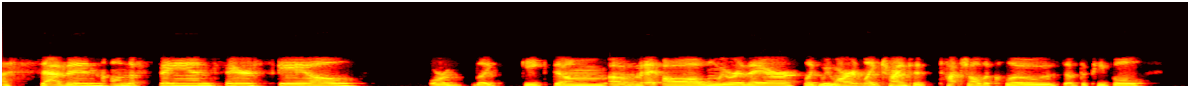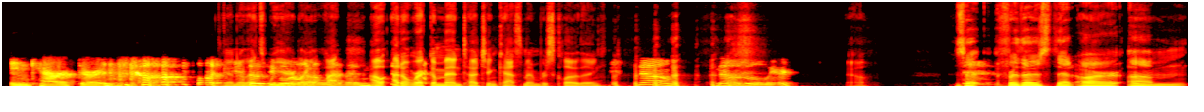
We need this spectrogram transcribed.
a seven on the fanfare scale or like geekdom of it all when we were there. Like we weren't like trying to touch all the clothes of the people in character and stuff. like, Yeah, no, that's those people weird. were like I- I- 11. I, I don't recommend touching cast members' clothing. no, no, it was a little weird. Yeah. So, for those that are um,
